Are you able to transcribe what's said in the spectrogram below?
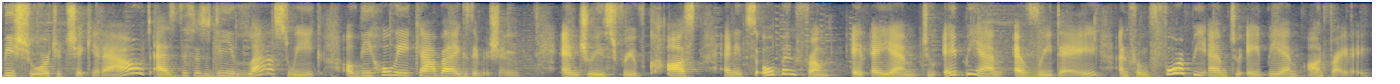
Be sure to check it out as this is the last week of the Holy Kaaba exhibition. Entry is free of cost and it's open from 8 a.m. to 8 p.m. every day and from 4 p.m. to 8 p.m. on Friday.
